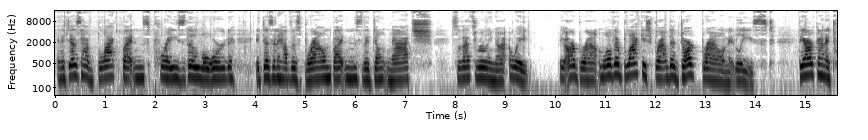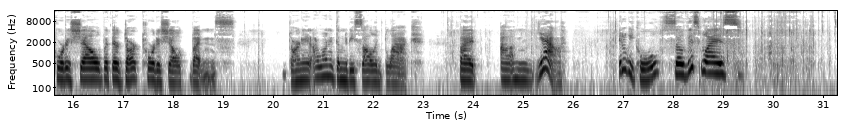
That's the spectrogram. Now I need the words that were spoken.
And it does have black buttons, praise the Lord. It doesn't have those brown buttons that don't match. So that's really not, oh wait, they are brown. Well, they're blackish brown. They're dark brown at least. They are kind of tortoiseshell, but they're dark tortoiseshell buttons. Darn it, I wanted them to be solid black. But, um, yeah, it'll be cool. So this was,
